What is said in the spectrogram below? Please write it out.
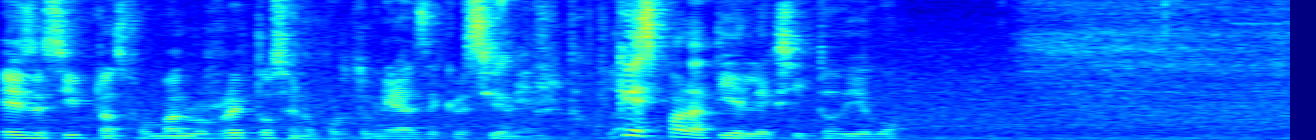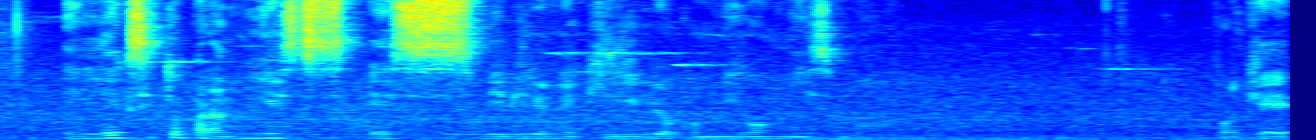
Es decir, transformar los retos en oportunidades de crecimiento. Siempre, claro. ¿Qué es para ti el éxito, Diego? El éxito para mí es, es vivir en equilibrio conmigo mismo. Porque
